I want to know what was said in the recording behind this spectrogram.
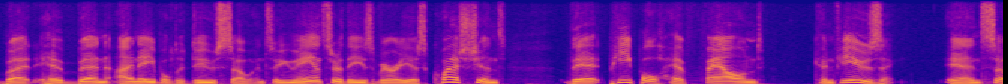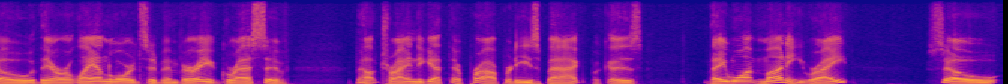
but have been unable to do so. And so you answer these various questions that people have found confusing. And so there are landlords that have been very aggressive about trying to get their properties back because they want money, right? So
